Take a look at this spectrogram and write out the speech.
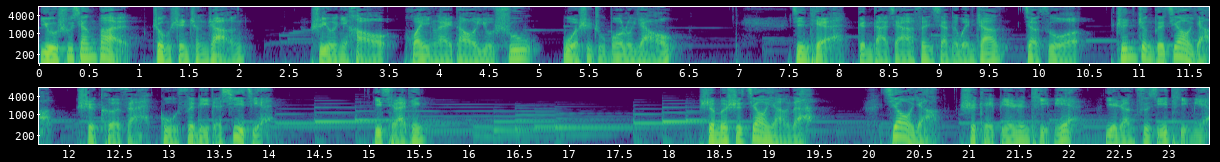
有书相伴，终身成长。书友你好，欢迎来到有书，我是主播路遥。今天跟大家分享的文章叫做《真正的教养是刻在骨子里的细节》，一起来听。什么是教养呢？教养是给别人体面，也让自己体面。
